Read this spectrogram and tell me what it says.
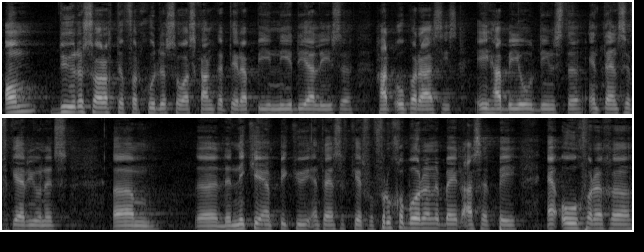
om dure zorg te vergoeden, zoals kankertherapie, nierdialyse, hartoperaties, EHBO-diensten, intensive care units, um, de, de NICU en PQ, intensive care voor vroeggeborenen bij het AZP en overige,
